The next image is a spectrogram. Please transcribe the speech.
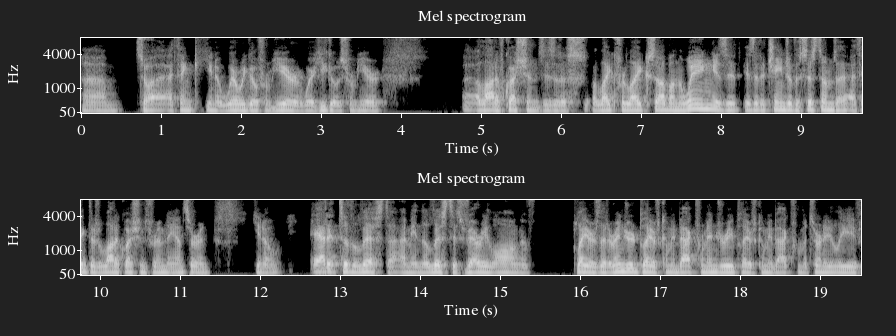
Um, so I, I, think you know where we go from here, where he goes from here. A lot of questions. Is it a, a like for like sub on the wing? Is it is it a change of the systems? I, I think there's a lot of questions for him to answer, and you know add it to the list. I mean, the list is very long of players that are injured, players coming back from injury, players coming back from maternity leave.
